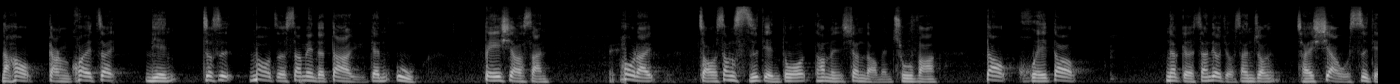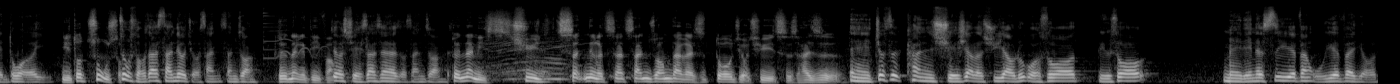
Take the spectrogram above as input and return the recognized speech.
然后赶快再连就是冒着上面的大雨跟雾背下山。后来早上十点多，他们向导们出发。到回到那个三六九山庄才下午四点多而已。你都驻守？驻守在三六九山山庄，就是那个地方，就雪山三六九山庄。对，那你去山那个山山庄大概是多久去一次？还是？哎，就是看学校的需要。如果说，比如说每年的四月份、五月份有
